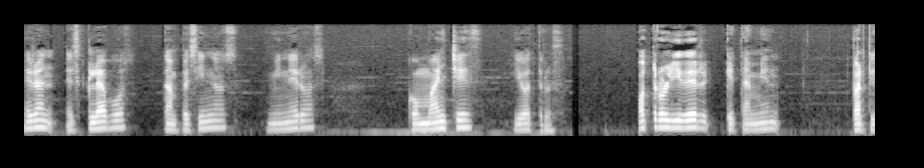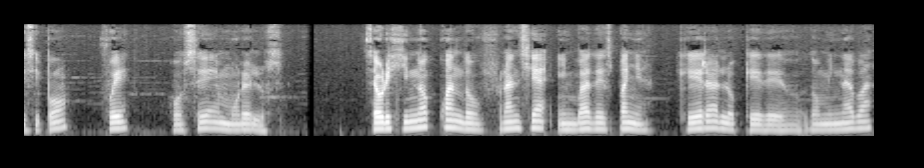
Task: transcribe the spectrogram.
eran esclavos, campesinos, mineros, comanches y otros. Otro líder que también participó fue José Morelos. Se originó cuando Francia invade España, que era lo que dominaba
